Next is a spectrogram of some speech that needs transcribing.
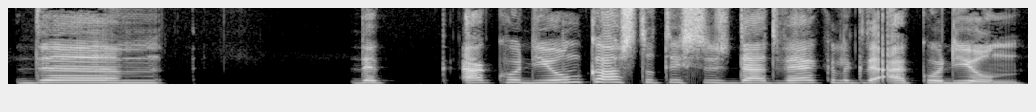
de, de accordeonkast... dat is dus daadwerkelijk de accordeon.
